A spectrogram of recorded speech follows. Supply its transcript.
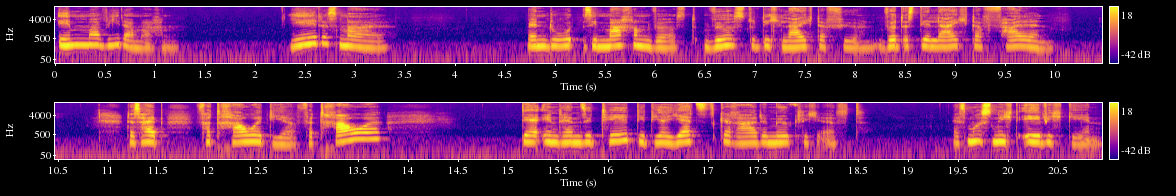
immer wieder machen. Jedes Mal, wenn du sie machen wirst, wirst du dich leichter fühlen, wird es dir leichter fallen. Deshalb vertraue dir, vertraue der Intensität, die dir jetzt gerade möglich ist. Es muss nicht ewig gehen.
